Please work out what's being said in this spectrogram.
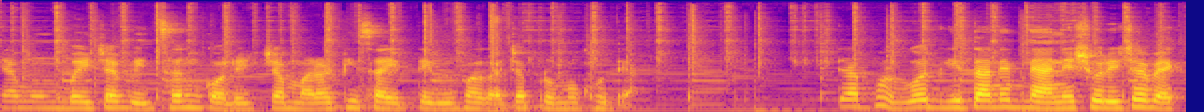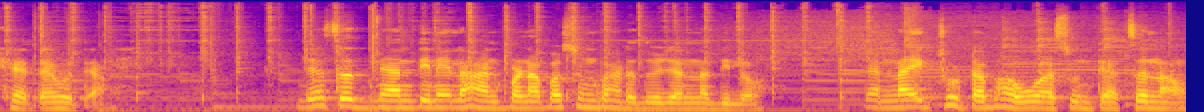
या मुंबईच्या विल्सन कॉलेजच्या मराठी साहित्य विभागाच्या प्रमुख होत्या. त्या भगवद्गीता आणि ज्ञानेश्वरीच्या व्याख्यात्या होत्या. ज्याचं ज्ञान तिने लहानपणापासून भारद्वाजांना दिलं. त्यांना एक छोटा भाऊ असून त्याचं नाव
